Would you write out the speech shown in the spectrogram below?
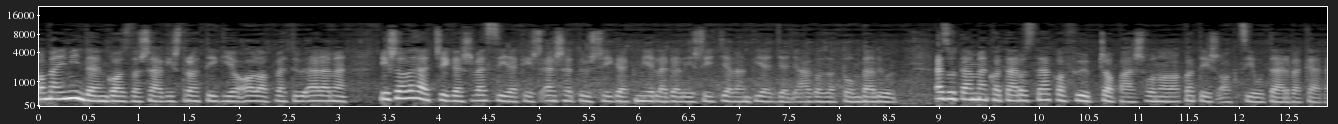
amely minden gazdasági stratégia alapvető eleme és a lehetséges veszélyek és eshetőségek mérlegelését jelenti egy-egy ágazaton belül. Ezután meghatározták a főbb csapásvonalakat és akcióterveket.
